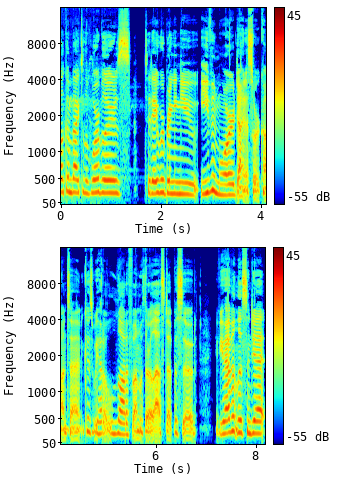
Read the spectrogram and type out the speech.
Welcome back to the Warblers. Today we're bringing you even more dinosaur content because we had a lot of fun with our last episode. If you haven't listened yet,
